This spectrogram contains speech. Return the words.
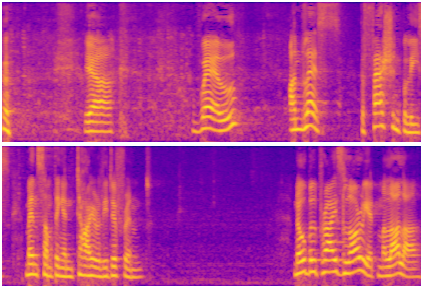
yeah. Well, unless the fashion police meant something entirely different. Nobel Prize laureate Malala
